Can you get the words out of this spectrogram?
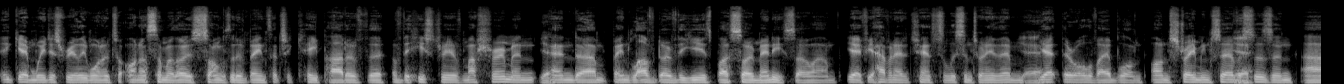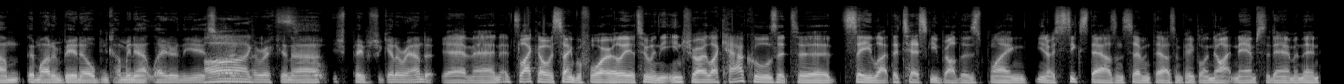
again, we just really wanted to honour some of those songs that have been such a key part of the of the history of Mushroom and and um, been loved over the years by so many. So um, yeah, if you haven't had a chance to listen to any of them Yeah. yet, they're they're all available on, on streaming services, and um, there might even be an album coming out later in the year. So Oh, I reckon uh, people should get around it. Yeah, man. It's like I was saying before earlier too in the intro. Like, how cool is it to see like the Teskey brothers playing, you know, 6,000, 7,000 people a night in Amsterdam. And then,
